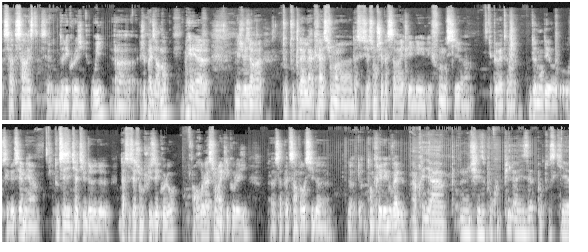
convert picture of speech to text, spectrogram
ça, ça reste de l'écologie. Oui, je vais pas dire non, mais mais je veux dire toute la, la création d'associations. Je sais pas si ça va avec les, les, les fonds aussi qui peuvent être euh, demandés au, au CVEC, e mais euh, toutes ces initiatives de d'associations plus écolo en relation avec l'écologie, euh, ça peut être sympa aussi de d'en créer des nouvelles. Après, il y a, on utilise beaucoup de piles à l'ISEP pour tout ce qui est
